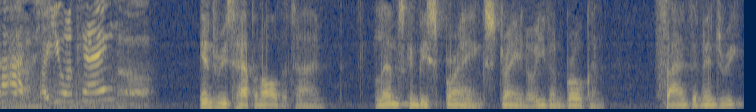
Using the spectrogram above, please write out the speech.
Are you okay? Uh, Injuries happen all the time. Limbs can be sprained, strained, or even broken. Signs of injury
